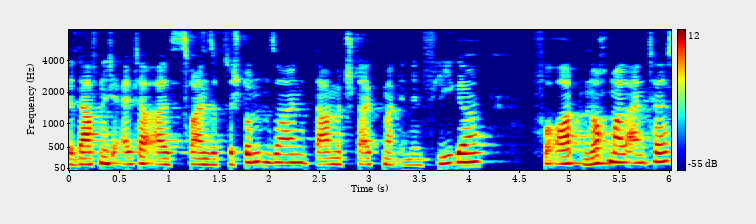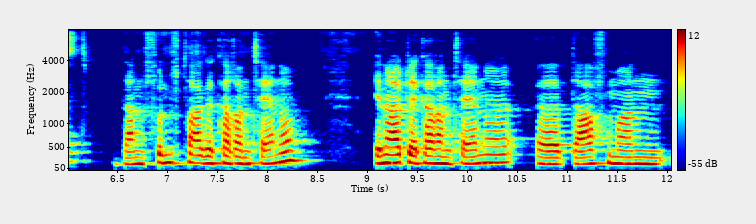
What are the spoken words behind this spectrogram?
Der darf nicht älter als 72 Stunden sein. Damit steigt man in den Flieger. Vor Ort nochmal ein Test, dann fünf Tage Quarantäne. Innerhalb der Quarantäne äh, darf man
